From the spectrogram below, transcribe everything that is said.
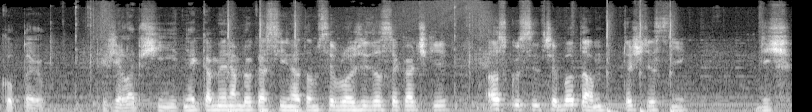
kopy. Takže lepší jít někam jinam do kasína, tam si vložit za sekačky a zkusit třeba tam, to štěstí. Když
